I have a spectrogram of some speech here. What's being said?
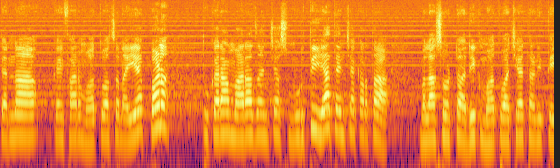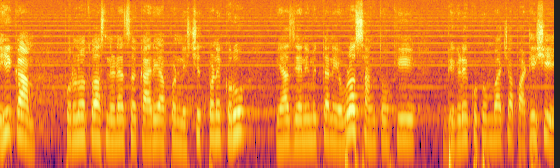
त्यांना काही फार महत्त्वाचं नाही आहे पण तुकाराम महाराजांच्या स्मृती या त्यांच्याकरता मला असं वाटतं अधिक महत्त्वाच्या आहेत आणि तेही काम पूर्णत्वास नेण्याचं कार्य आपण निश्चितपणे करू. मी आज या निमित्ताने एवढंच सांगतो की भिगडे कुटुंबाच्या पाठीशी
